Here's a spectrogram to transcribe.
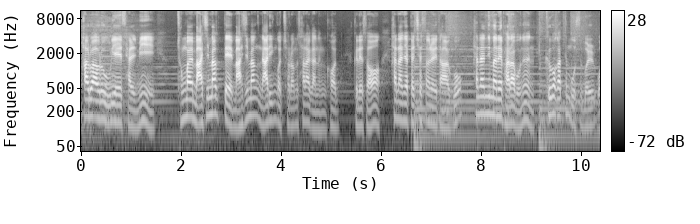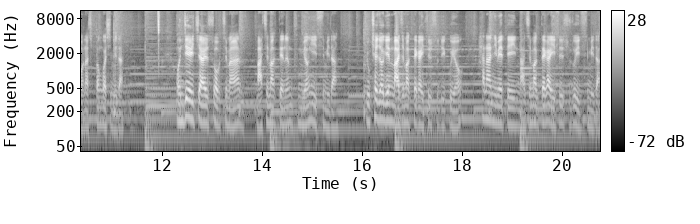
하루하루 우리의 삶이 정말 마지막 때, 마지막 날인 것처럼 살아가는 것. 그래서 하나님 앞에 최선을 다하고 하나님만을 바라보는 그와 같은 모습을 원하셨던 것입니다. 언제일지 알 수 없지만 마지막 때는 분명히 있습니다. 육체적인 마지막 때가 있을 수도 있고요. 하나님의 때인 마지막 때가 있을 수도 있습니다.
